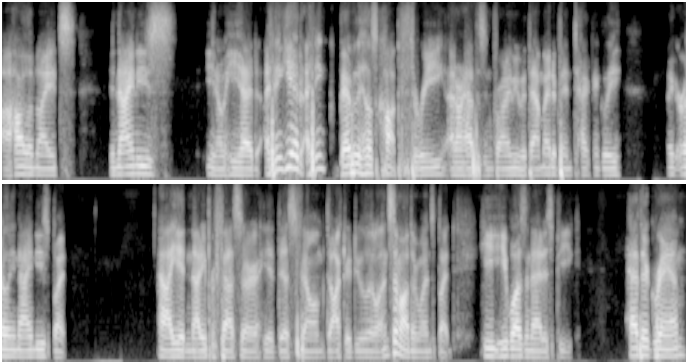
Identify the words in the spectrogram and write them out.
uh, Harlem Nights. The 90s, you know, he had I think he had I think Beverly Hills Cop three. I don't have this in front of me, but that might have been technically like early 90s. But uh, he had Nutty Professor, he had this film, Doctor Dolittle, and some other ones, but he he wasn't at his peak. Heather Graham,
